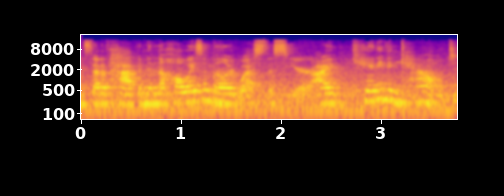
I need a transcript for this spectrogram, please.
Moments that have happened in the hallways of Millard West this year. I can't even count.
